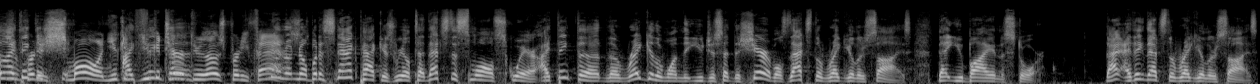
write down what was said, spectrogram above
those I are think pretty sh- small, and you I can you can turn the- through those pretty fast. No, no, no. But a snack pack is real. T- that's the small square. I think the the regular one that you just said, the shareables, that's the regular size that you buy in the store. That, I think that's the regular size.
